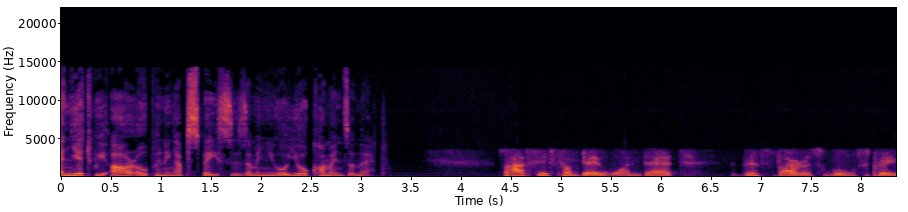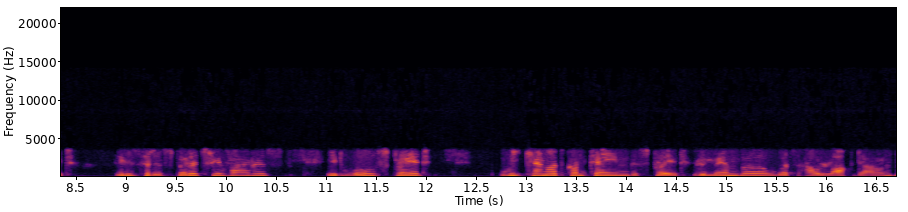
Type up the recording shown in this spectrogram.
and yet we are opening up spaces. I mean, your, your comments on that? So I've said from day one that this virus will spread. It is a respiratory virus. It will spread. We cannot contain the spread. Remember, with our lockdown,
